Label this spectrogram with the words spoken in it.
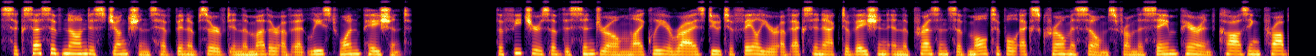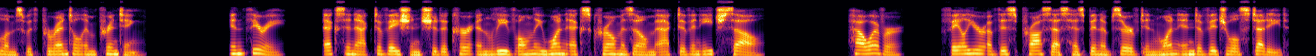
Successive non-disjunctions have been observed in the mother of at least one patient. The features of the syndrome likely arise due to failure of X inactivation and the presence of multiple X chromosomes from the same parent causing problems with parental imprinting. In theory, X inactivation should occur and leave only one X chromosome active in each cell. However, failure of this process has been observed in one individual studied.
